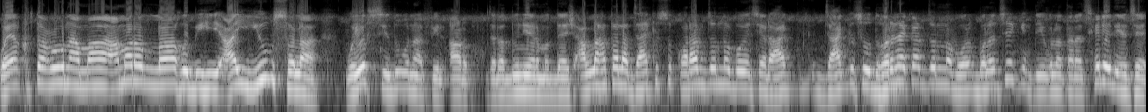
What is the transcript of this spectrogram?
ওয়াক্তাউনা মা আমার আল্লাহ বিহি আইয়ুব সোলা ওয়ফসিদুনা ফিল আর্থ যারা দুনিয়ার মধ্যে আল্লাহ তালা যা কিছু করার জন্য বলেছে, রাগ- যা কিছু ধরে রাখার জন্য বল- বলেছে, কিন্তু এগুলো তারা ছেড়ে দিয়েছে।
